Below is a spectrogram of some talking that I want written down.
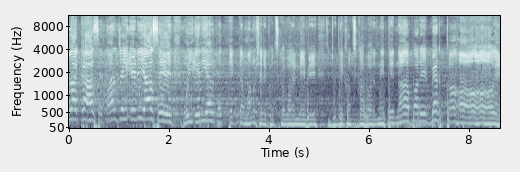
এলাকা আছে, তার যেই এরিয়া আছে, ওই এরিয়ার প্রত্যেকটা মানুষের খোঁজ খবর নেবে। যদি খোঁজ খবর নিতে না পারে, ব্যর্থ হয়।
